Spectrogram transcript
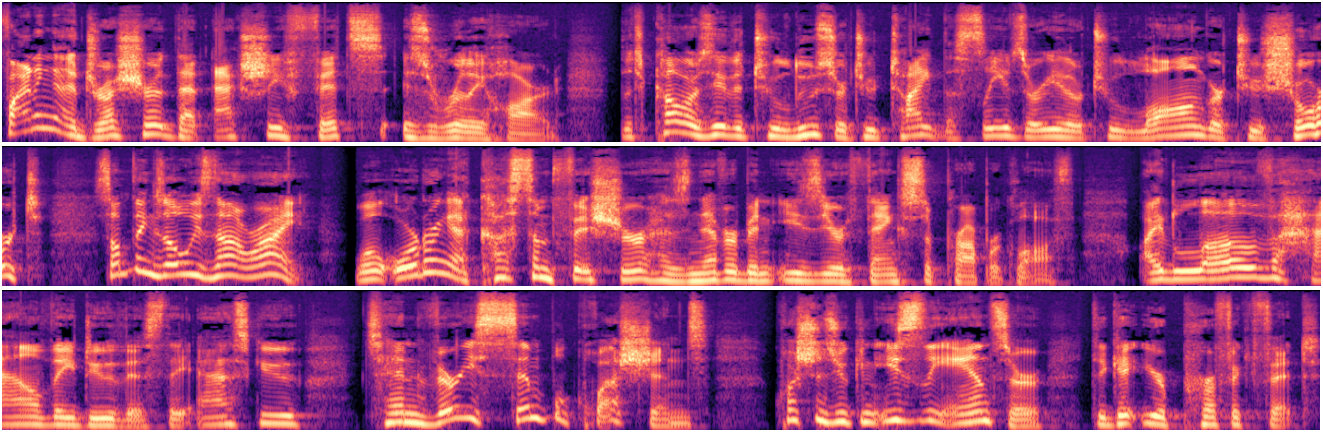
Finding a dress shirt that actually fits is really hard. The color is either too loose or too tight, the sleeves are either too long or too short. Something's always not right. Well, ordering a custom fit shirt has never been easier thanks to Proper Cloth. I love how they do this. They ask you 10 very simple questions, questions you can easily answer to get your perfect fit.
